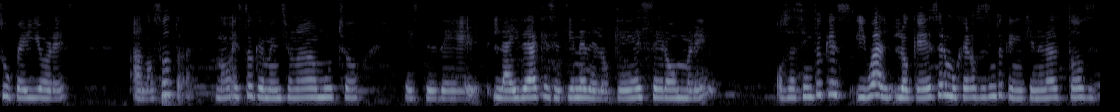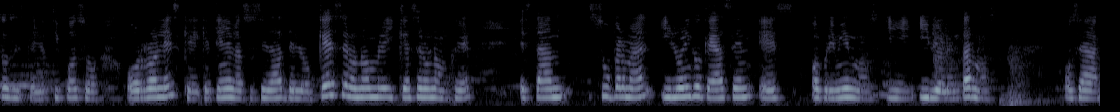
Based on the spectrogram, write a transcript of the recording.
superiores a nosotras, ¿no? Esto que mencionaba mucho este de la idea que se tiene de lo que es ser hombre, o sea, siento que es igual lo que es ser mujer, o sea, siento que en general todos estos estereotipos o, o roles que, que tiene la sociedad de lo que es ser un hombre y qué es ser una mujer están súper mal y lo único que hacen es oprimirnos y, y violentarnos. O sea,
